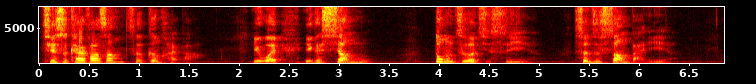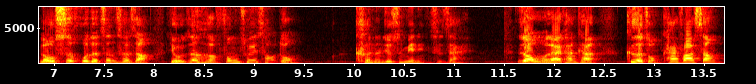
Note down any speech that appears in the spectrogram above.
其实开发商则更害怕，因为一个项目动辄几十亿，甚至上百亿，楼市或者政策上有任何风吹草动，可能就是灭顶之灾。让我们来看看各种开发商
